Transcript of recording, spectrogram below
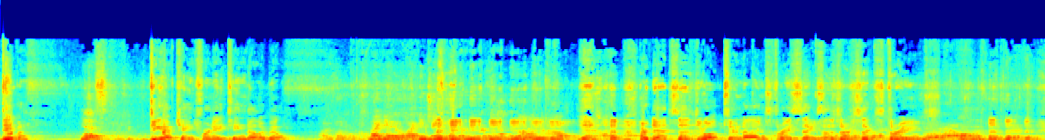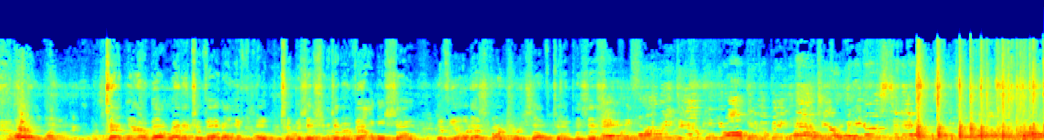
Diva, Yes, do you have change for an eighteen dollar bill? I do. I can change it from here to then. Her dad says, "Do you want two nines, three sixes, or six threes?" All right. Ted, we are about ready to vote on the oh, two positions that are available. So, if you would escort yourself to a position. Hey, before we do, can you all give a big hand to your waiters today? 'Cause they did an awesome job.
